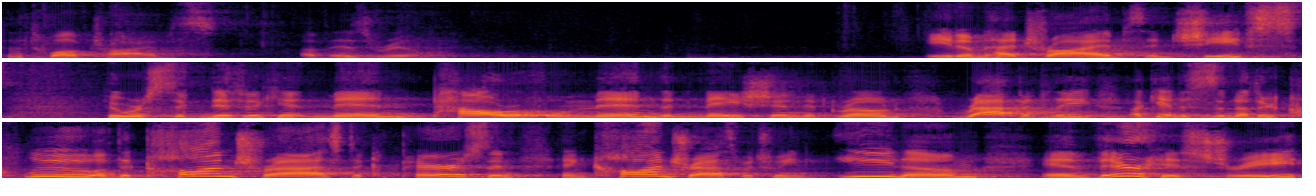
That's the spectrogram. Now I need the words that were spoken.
to the 12 tribes of Israel. Edom had tribes and chiefs who were significant men, powerful men. The nation had grown rapidly. Again, this is another clue of the contrast, the comparison and contrast between Edom and their history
